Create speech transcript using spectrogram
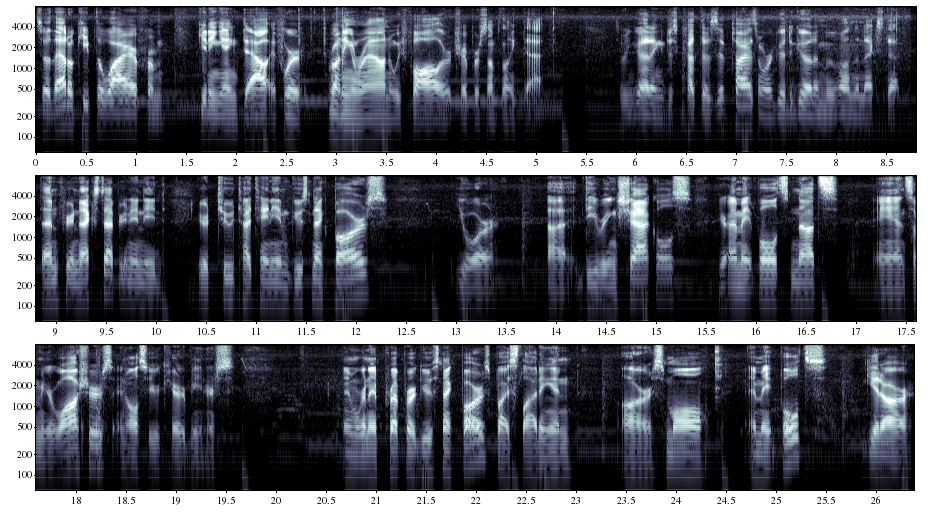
So that'll keep the wire from getting yanked out if we're running around and we fall or trip or something like that. So we can go ahead and just cut those zip ties and we're good to go to move on the next step. Then for your next step, you're gonna need your two titanium gooseneck bars, your uh, D-ring shackles, your M8 bolts, nuts, and some of your washers, and also your carabiners. And we're gonna prep our gooseneck bars by sliding in our small M8 bolts, get our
